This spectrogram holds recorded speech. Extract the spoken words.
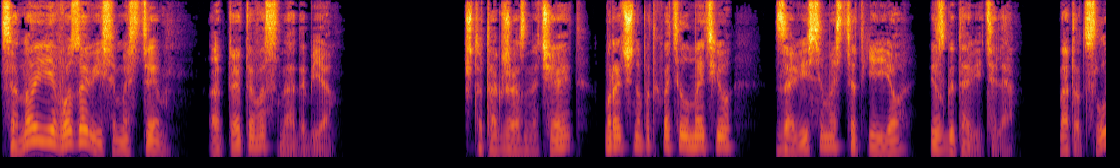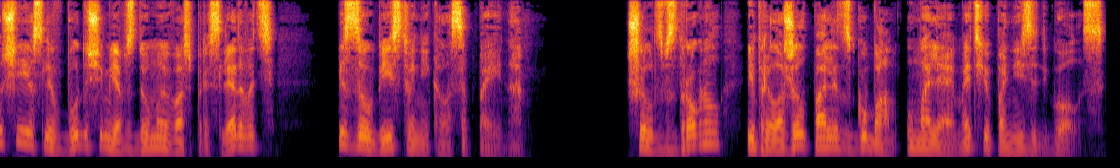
Ценой его зависимости от этого снадобья. Что также означает, — мрачно подхватил Мэтью, — зависимость от ее изготовителя. На тот случай, если в будущем я вздумаю вас преследовать из-за убийства Николаса Пейна. Шилдс вздрогнул и приложил палец к губам, умоляя Мэтью понизить голос.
